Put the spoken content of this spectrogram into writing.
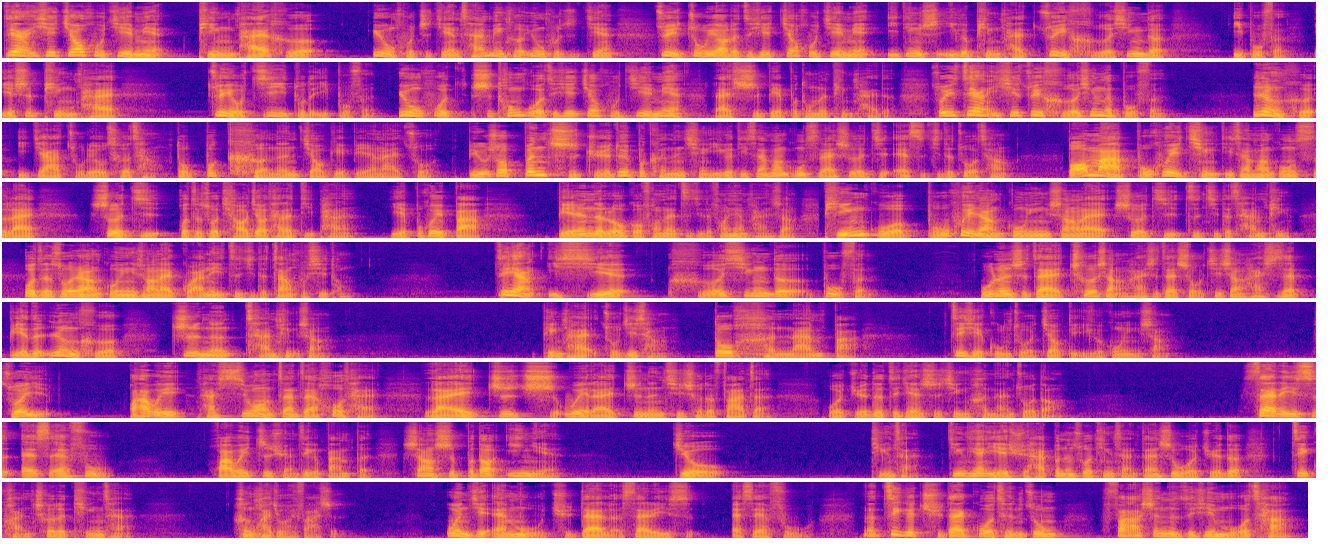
这样一些交互界面，品牌和用户之间，产品和用户之间最重要的这些交互界面，一定是一个品牌最核心的一部分，也是品牌最有记忆度的一部分。用户是通过这些交互界面来识别不同的品牌的，所以这样一些最核心的部分，任何一家主流车厂都不可能交给别人来做。比如说，奔驰绝对不可能请一个第三方公司来设计 S 级的座舱，宝马不会请第三方公司来设计或者说调教它的底盘。也不会把别人的 logo 放在自己的方向盘上。苹果不会让供应商来设计自己的产品，或者说让供应商来管理自己的账户系统。这样一些核心的部分，无论是在车上，还是在手机上，还是在别的任何智能产品上，品牌主机厂都很难把这些工作交给一个供应商。所以，华为它希望站在后台。来支持未来智能汽车的发展，我觉得这件事情很难做到。赛力斯 SF 五，华为智选这个版本上市不到一年就停产，今天也许还不能说停产，但是我觉得这款车的停产很快就会发生。问界 M 五取代了赛力斯 SF 五，那这个取代过程中发生的这些摩擦。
